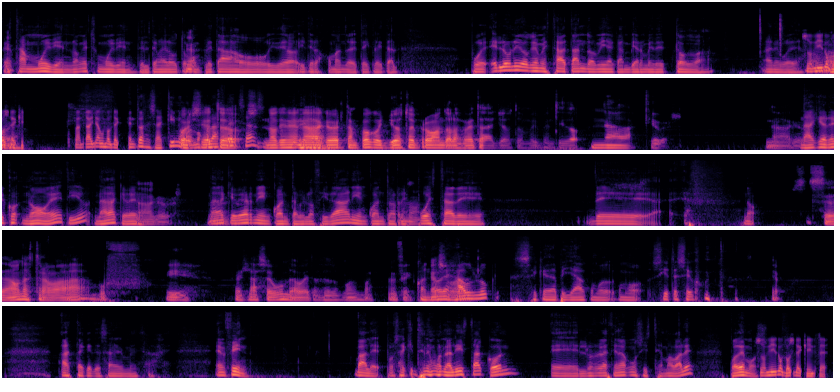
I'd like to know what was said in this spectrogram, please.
Está muy bien, lo han hecho muy bien, del tema del autocompletado y, de, y de los comandos de tecla y tal. Pues es lo único que me está atando a mí a cambiarme de todo a, a NVDA. Sonido Vamos 2 a de ver. Pantalla 1 de Entonces aquí nos Por vamos con las cierto, fechas. no tiene nada que ver tampoco. Yo estoy probando las betas de JOS 2022. Nada que ver. Nada que ver. Nada que ver con... No, eh, tío, nada que ver. Nada que ver. Nada que ver ni en cuanto a velocidad, ni en cuanto a No. respuesta de... de... No. Se da una extravada. uf, y es la segunda beta, se supone. Bueno, en fin. Cuando abres es- Outlook se queda pillado como, como 7 segundos Yep. hasta que te sale el mensaje. En fin. Vale, pues aquí tenemos la lista con eh, lo relacionado con un sistema, ¿vale? Podemos Sonido 2 de 15.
